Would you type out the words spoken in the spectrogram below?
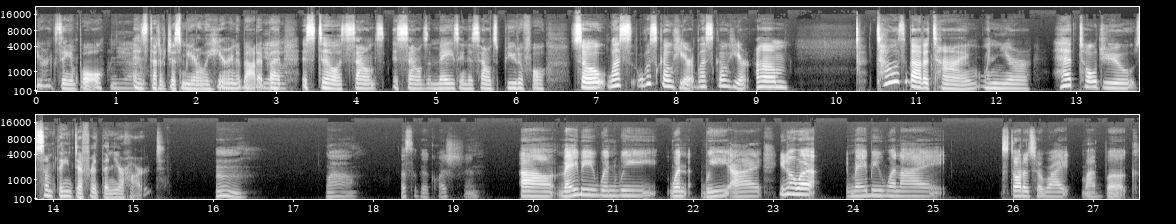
your example Yeah. instead of just merely hearing about it. But it still it sounds it sounds amazing. It sounds beautiful. So let's let's go here. Let's go here. Um, tell us about a time when your head told you something different than your heart. Mm. Wow, that's a good question. Uh, maybe when we, when we, I, you know what? Maybe when I started to write my book,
